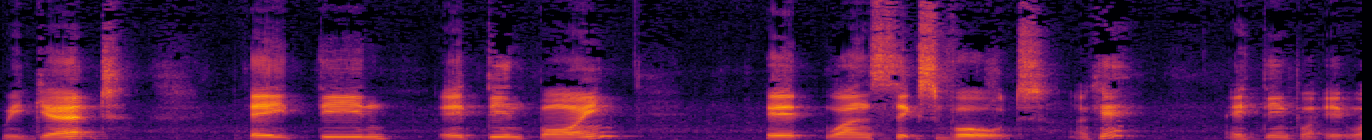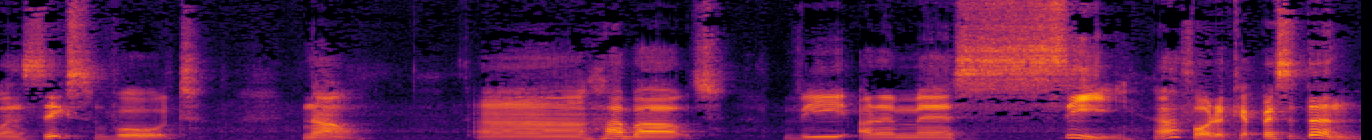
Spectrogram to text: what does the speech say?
We get 18 18.816 volt. Okay? 18.816 volt. Now, uh, how about VRMSC uh, for the capacitance?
